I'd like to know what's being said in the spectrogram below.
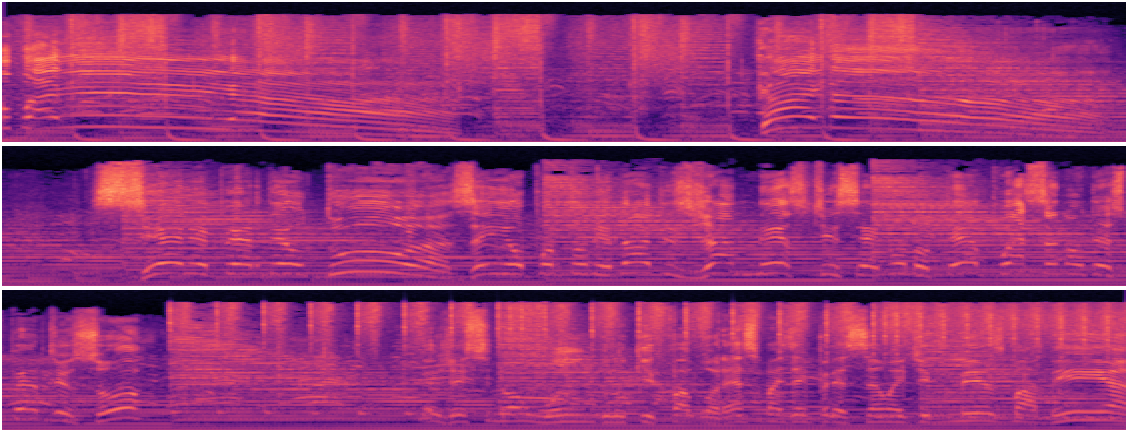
Do Bahia! Kainan! Se ele perdeu duas em oportunidades já neste segundo tempo, essa não desperdiçou. Veja, esse não é um ângulo que favorece, mas a impressão é de mesma linha.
